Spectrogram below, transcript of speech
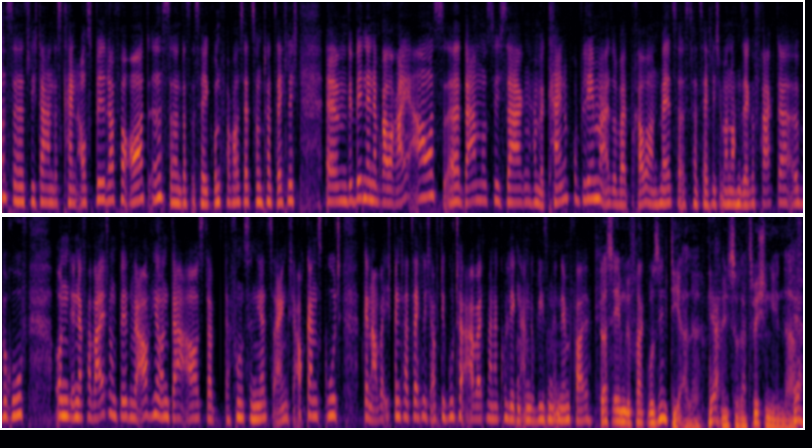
aus. Das liegt daran, dass kein Ausbilder vor Ort ist. Das ist ja die Grundvoraussetzung tatsächlich. Ähm, Wir bilden in der Brauerei aus. Äh, Da muss ich sagen, haben wir keine Probleme. Also weil Brauer und Melzer ist tatsächlich immer noch ein sehr gefragter äh, Beruf. Und in der Verwaltung bilden wir auch hier und da aus. Da, da funktioniert es eigentlich auch ganz gut. Genau, aber ich bin tatsächlich auf die gute Arbeit meiner Kollegen angewiesen in dem Fall. Du hast eben gefragt, wo sind die alle? Ja. Wenn ich so dazwischen gehen darf. Ja.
